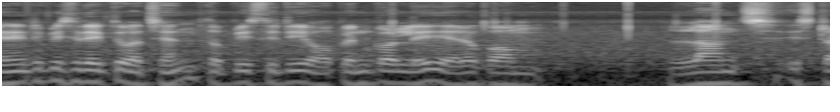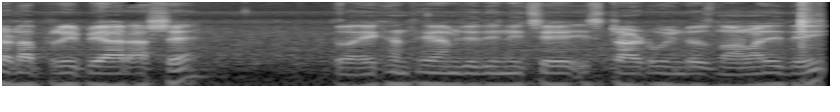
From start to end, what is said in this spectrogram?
এখানে একটি পিসি দেখতে পাচ্ছেন, তো পিসিটি ওপেন করলেই এরকম লাঞ্চ স্টার্ট আপ রিপেয়ার আসে। তো এখান থেকে আমি যদি নিচে স্টার্ট উইন্ডোজ নর্মালি দিই,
